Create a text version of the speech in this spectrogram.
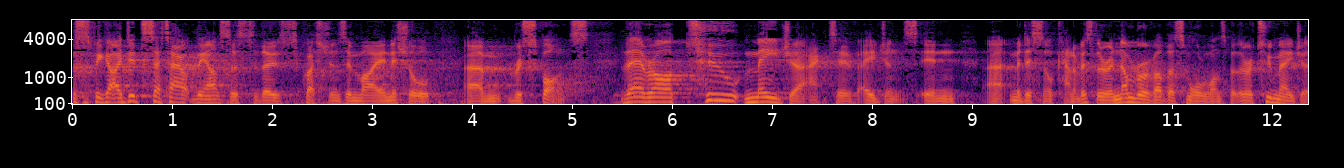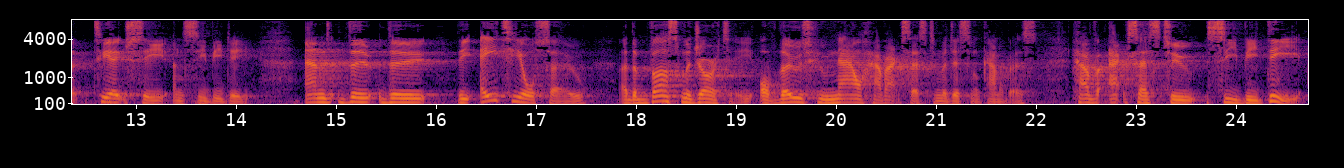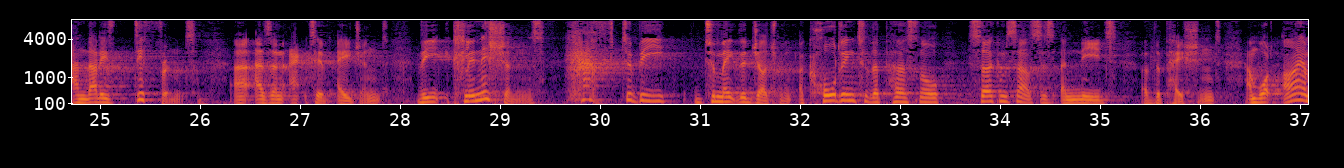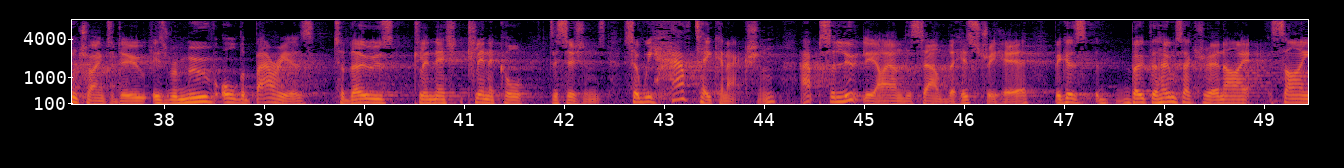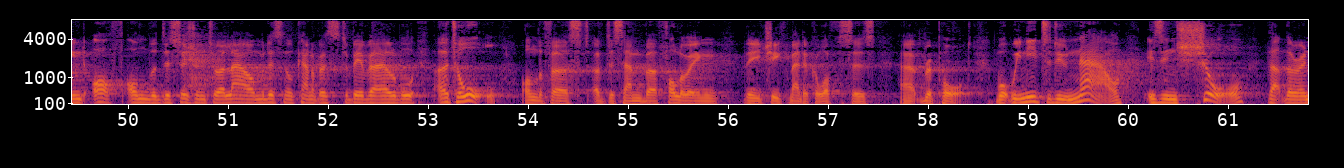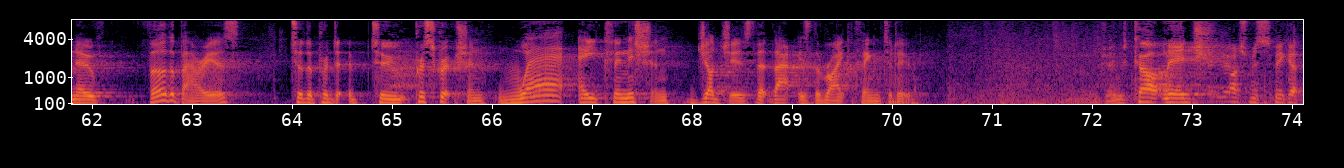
Mr Speaker, I did set out the answers to those questions in my initial um, response. There are two major active agents in uh, medicinal cannabis. There are a number of other smaller ones, but there are two major, THC and CBD. And the, the, the 80 or so uh, the vast majority of those who now have access to medicinal cannabis have access to CBD, and that is different uh, as an active agent. The clinicians have to be to make the judgment according to the personal circumstances and needs of the patient. And what I am trying to do is remove all the barriers to those clini- clinical decisions. So we have taken action. Absolutely, I understand the history here because both the Home Secretary and I signed off on the decision to allow medicinal cannabis to be available at all on the 1st of December following the Chief Medical Officer's uh, report. What we need to do now is ensure that there are no further barriers to, the, to prescription where a clinician judges that that is the right thing to do. James Cartledge. Thank you very much, Mr. Speaker.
